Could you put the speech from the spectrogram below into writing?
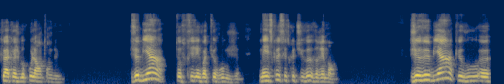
que Akash beaucoup l'a entendu. Je veux bien t'offrir une voiture rouge, mais est-ce que c'est ce que tu veux vraiment? Je veux bien que vous euh,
